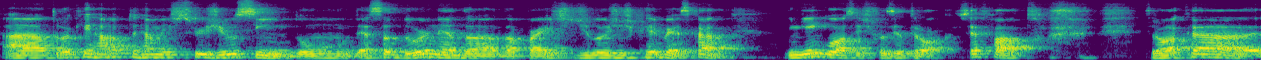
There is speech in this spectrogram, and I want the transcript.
A troca rápido realmente surgiu, sim, do, dessa dor, né, da, da parte de logística reversa. Cara, ninguém gosta de fazer troca, isso é fato. troca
